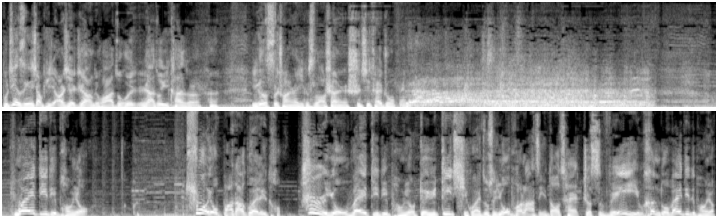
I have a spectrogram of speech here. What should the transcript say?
不仅是影响脾气，而且这样的话就会人家就一看就是，哼，一个是四川人，一个是老陕人，湿气太重。外地的朋友，所有八大怪里头，只有外地的朋友对于第七怪就是油泼辣子一道菜，这是唯一很多外地的朋友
